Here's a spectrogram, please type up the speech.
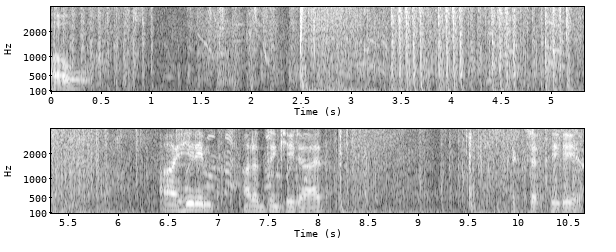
Oh. I hit him. I don't think he died. Except he did.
